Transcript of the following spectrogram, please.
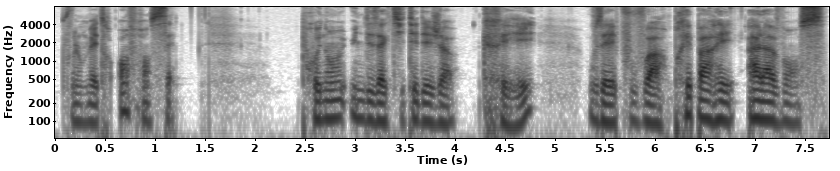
Nous pouvons le mettre en français. Prenons une des activités déjà créées. Vous allez pouvoir préparer à l'avance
